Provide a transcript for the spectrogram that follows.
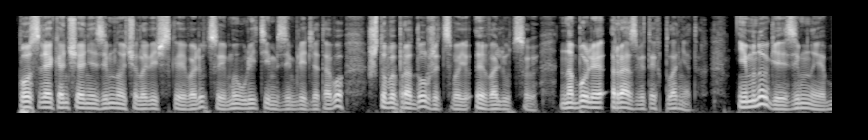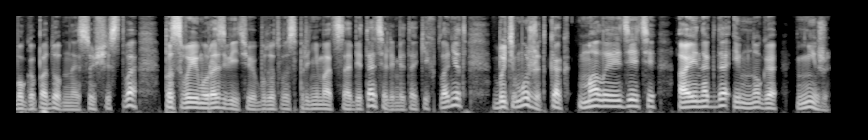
После окончания земной человеческой эволюции мы улетим с Земли для того, чтобы продолжить свою эволюцию на более развитых планетах. И многие земные богоподобные существа по своему развитию будут восприниматься обитателями таких планет, быть может, как малые дети, а иногда и много ниже.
